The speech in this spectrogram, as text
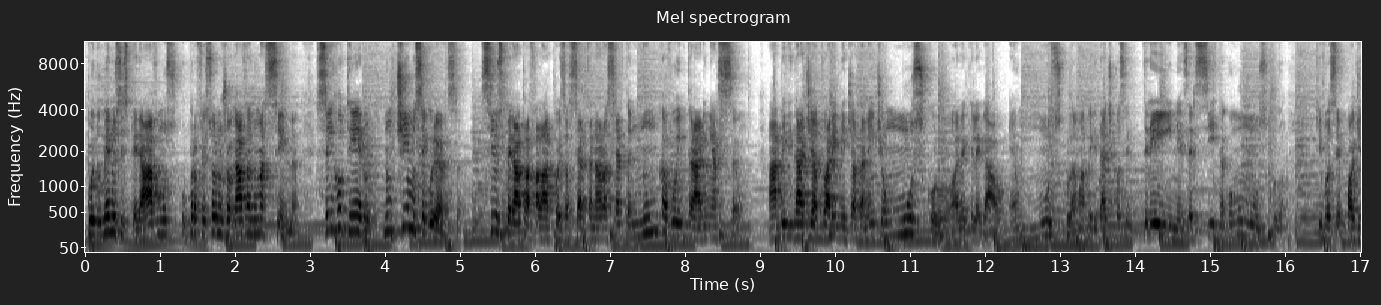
Quando menos esperávamos, o professor nos jogava numa cena, sem roteiro, não tínhamos segurança. Se eu esperar para falar a coisa certa na hora certa, nunca vou entrar em ação. A habilidade de atuar imediatamente é um músculo, olha que legal. É um músculo, é uma habilidade que você treina, exercita como um músculo, que você pode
